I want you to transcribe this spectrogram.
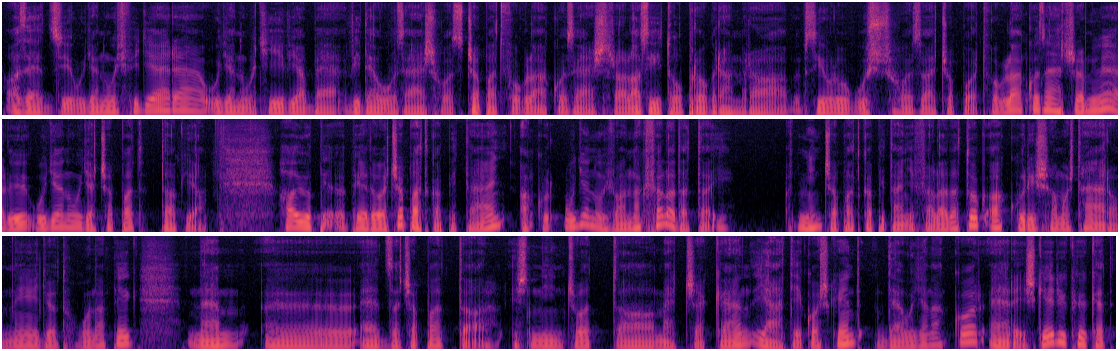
az edző ugyanúgy figyel rá, ugyanúgy hívja be videózáshoz, csapatfoglalkozásra, lazító programra, pszichológushoz a csoportfoglalkozásra, mivel ő ugyanúgy a csapat tagja. Ha ő például a csapatkapitány, akkor ugyanúgy vannak feladatai mint csapatkapitányi feladatok, akkor is, ha most 3-4-5 hónapig nem ö, edz a csapattal, és nincs ott a meccseken játékosként, de ugyanakkor erre is kérjük őket,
